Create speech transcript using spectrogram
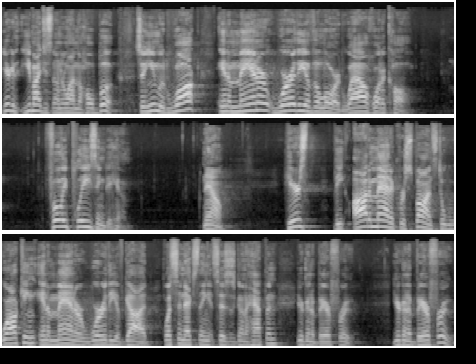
You're gonna, you might just underline the whole book. So you would walk in a manner worthy of the Lord. Wow, what a call. Fully pleasing to Him. Now, here's the automatic response to walking in a manner worthy of God. What's the next thing it says is going to happen? You're going to bear fruit. You're going to bear fruit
